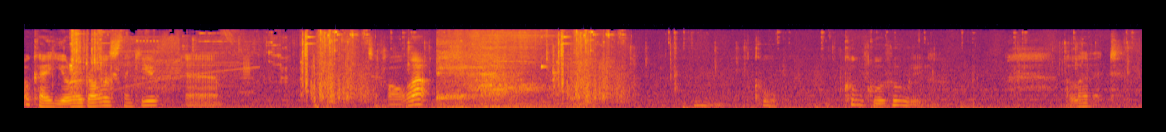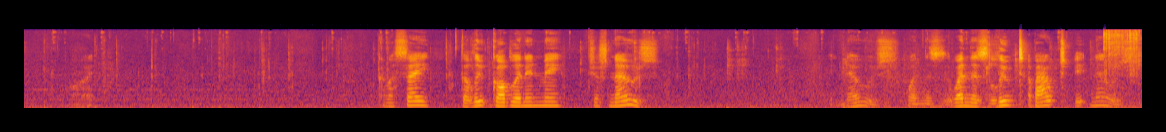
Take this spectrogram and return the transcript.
Okay, euro dollars, thank you. Um, take all that. Hmm, cool. Cool, cool, cool. I love it. Alright. What can I say? The loot goblin in me just knows. It knows. When there's when there's loot about, it knows.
